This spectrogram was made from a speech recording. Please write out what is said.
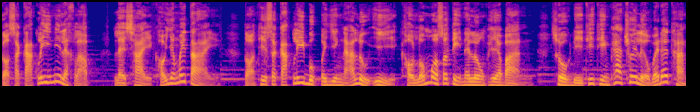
ก็สกักลี่นี่แหละครับ และใช่เขายังไม่ตาย ตอนที่สกักลี่บุกไปยิงน้าหลูอีเขาล้มหมดสติในโรงพยาบาล โชคดีที่ทีมแพทย์ช่วยเหลือไว้ได้ทัน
